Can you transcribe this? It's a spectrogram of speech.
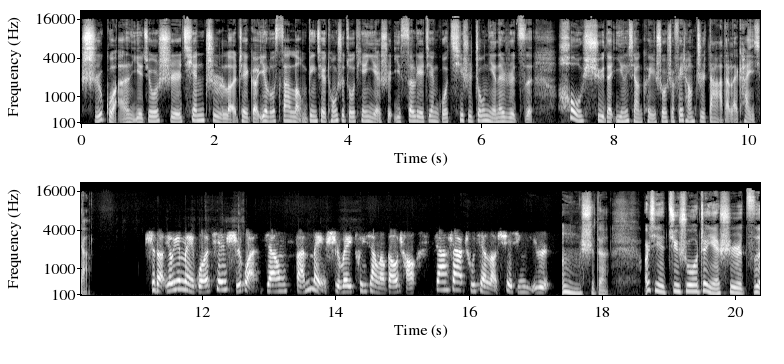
使馆，也就是迁至了这个耶路撒冷，并且同时昨天也是以色列建国七十周年的日子，后续的影响可以说是非常之大的。来看一下。是的，由于美国迁使馆将反美示威推向了高潮，加沙出现了血腥一日。嗯，是的。而且据说这也是自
